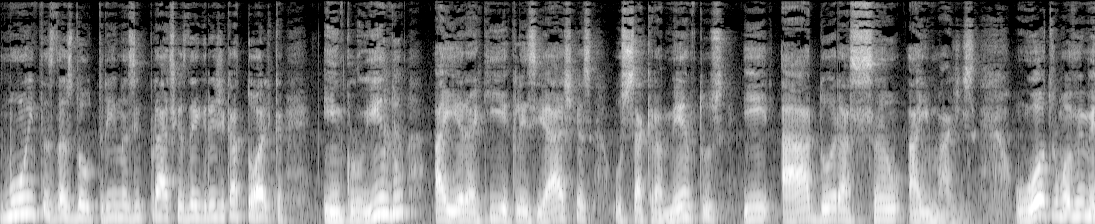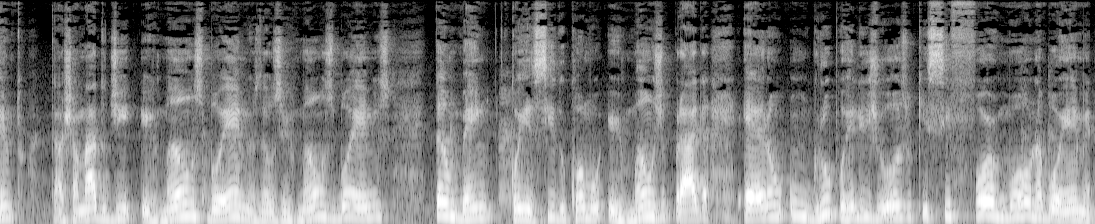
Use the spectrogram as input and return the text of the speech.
muitas das doutrinas e práticas da Igreja Católica incluindo a hierarquia eclesiástica, os sacramentos e a adoração a imagens. Um outro movimento está chamado de Irmãos Boêmios, né? os Irmãos Boêmios, também conhecido como Irmãos de Praga, eram um grupo religioso que se formou na Boêmia,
